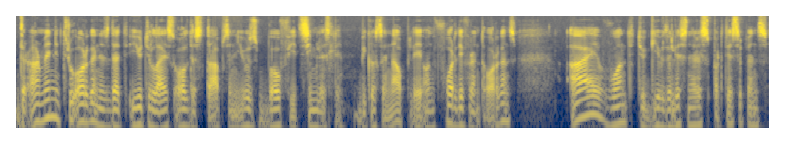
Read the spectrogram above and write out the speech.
There are many true organists that utilize all the stops and use both feet seamlessly. Because I now play on four different organs, I want to give the listeners, participants,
